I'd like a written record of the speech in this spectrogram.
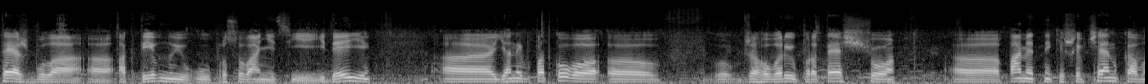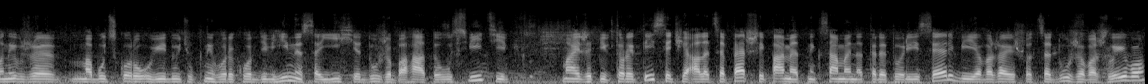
теж була е, активною у просуванні цієї ідеї. Е, я не випадково е, вже говорив про те, що е, пам'ятники Шевченка вони вже, мабуть, скоро увійдуть у книгу рекордів Гіннеса. Їх є дуже багато у світі майже півтори тисячі, але це перший пам'ятник саме на території Сербії. Я вважаю, що це дуже важливо.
